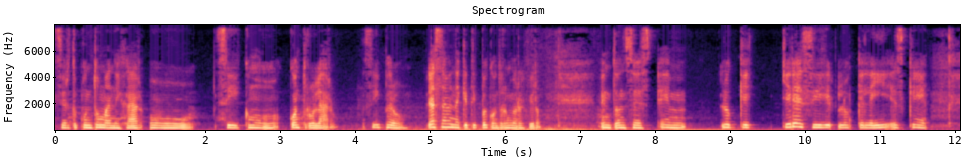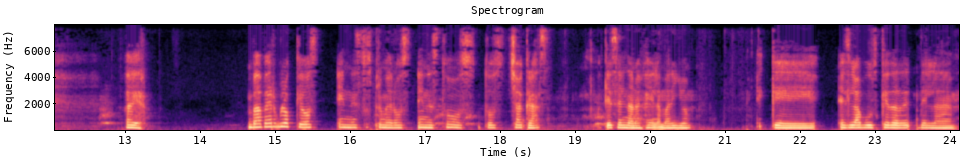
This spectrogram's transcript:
cierto punto manejar o sí, como controlar, sí, pero ya saben a qué tipo de control me refiero. Entonces, em, lo que quiere decir lo que leí es que, a ver, va a haber bloqueos en estos primeros, en estos dos chakras, que es el naranja y el amarillo, que es la búsqueda de, la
